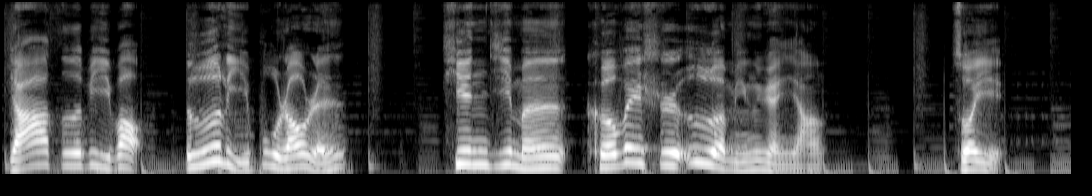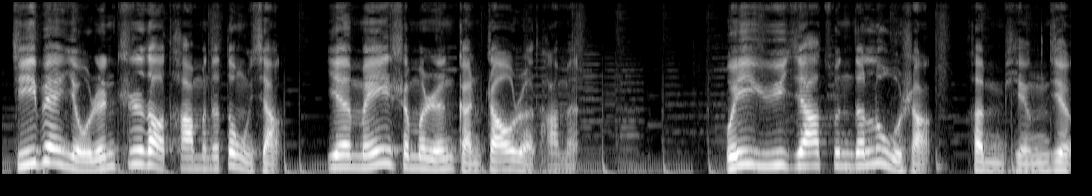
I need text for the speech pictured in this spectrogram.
睚眦必报，得理不饶人。天机门可谓是恶名远扬，所以，即便有人知道他们的动向，也没什么人敢招惹他们。回余家村的路上很平静，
